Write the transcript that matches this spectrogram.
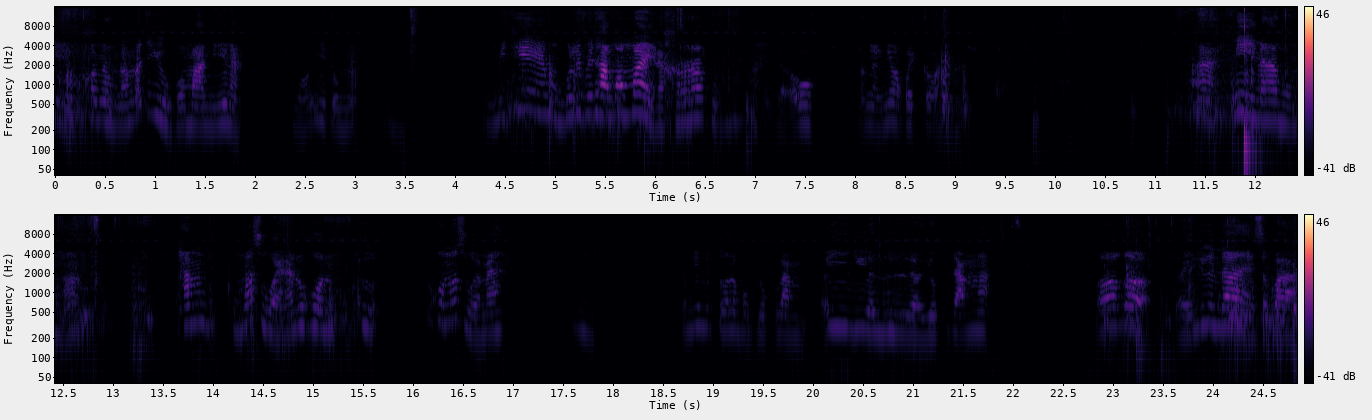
นี่ความยาวของดำน่าจะอยู่ประมาณนี้น่ะหัวอยู่ตรงเนี้ยมันมีที่ไงผมก็เลยไปทำมาใหม่นะครับผมเดี๋ยวสองอย่างนี้ออกไปก่อนนะอะนี่นะครับผมอะทำผมว่าสวยนะทุกคนคือทุกคนว่าสวยไหมนี่ตอนนี้เป็นตัวระบบยกลำเอ้ยเรือเรือยกดำนะแล้วก็ไหลลื่นได้สบาย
